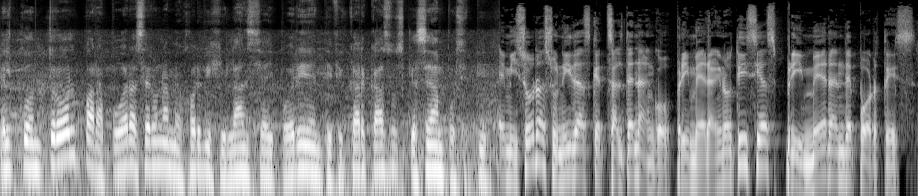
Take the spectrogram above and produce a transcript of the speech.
el, control para poder hacer una mejor vigilancia y poder identificar casos que sean positivos. Emisoras Unidas Quetzaltenango, primera en noticias, primera en deportes.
